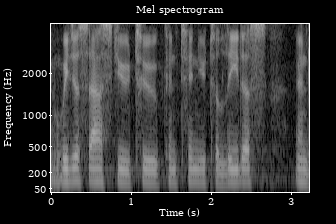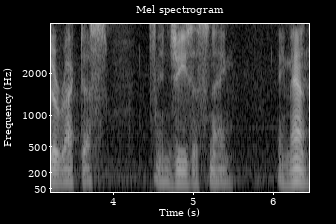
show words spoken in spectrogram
And we just ask you to continue to lead us and direct us. In Jesus' name, amen.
